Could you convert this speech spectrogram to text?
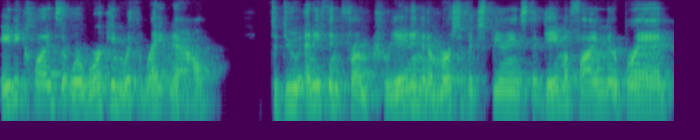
80 clients that we're working with right now to do anything from creating an immersive experience to gamifying their brand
